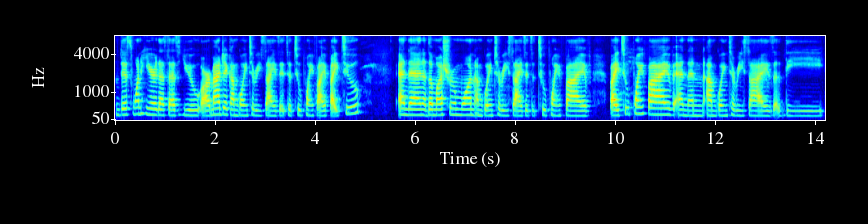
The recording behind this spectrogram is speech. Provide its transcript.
This one here that says you are magic, I'm going to resize it to 2.5 by 2. And then the mushroom one, I'm going to resize it to 2.5 by 2.5. And then I'm going to resize the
